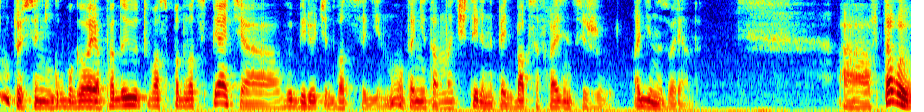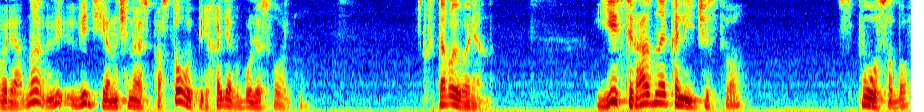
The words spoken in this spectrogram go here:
Ну, то есть они, грубо говоря, продают вас по 25, а вы берете 21. Ну, вот они там на 4-5 на баксов разницы живут. Один из вариантов. А второй вариант, ну, видите, я начинаю с простого, переходя к более сложному. Второй вариант. Есть разное количество способов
